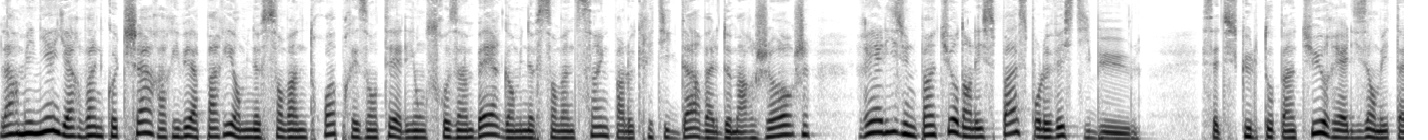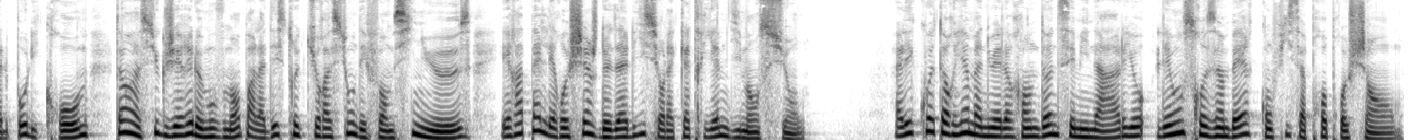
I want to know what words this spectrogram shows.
L'Arménien Yervan Kochar, arrivé à Paris en 1923, présenté à Léonce Rosenberg en 1925 par le critique d'art Valdemar Georges, réalise une peinture dans l'espace pour le vestibule. Cette sculpto-peinture, réalisée en métal polychrome, tend à suggérer le mouvement par la déstructuration des formes sinueuses et rappelle les recherches de Dali sur la quatrième dimension. À l'équatorien Manuel Randon Seminario, Léonce Rosenberg confie sa propre chambre.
